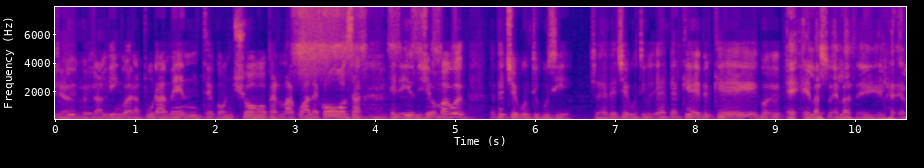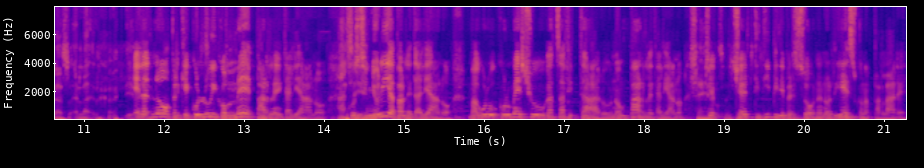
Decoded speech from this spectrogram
chiaro, la lingua era puramente con ciò per la quale cosa, sì, e io dicevo, ma voi perché conti così? Certo. Eh, perché, perché è, è la, è la, è la, è la, no, perché con lui, con me parla italiano, ah, con sì. signoria parla italiano, ma con, con me su Cazzafittaru non parla italiano. Certo, cioè, certo, certi certo. tipi di persone non riescono a parlare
